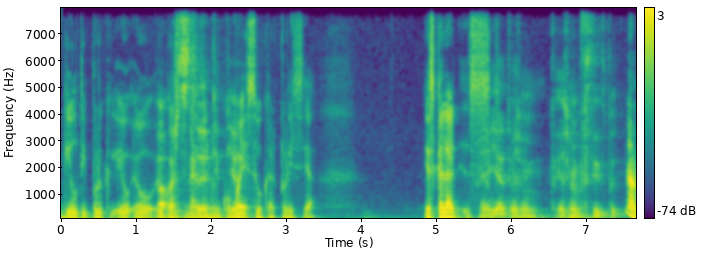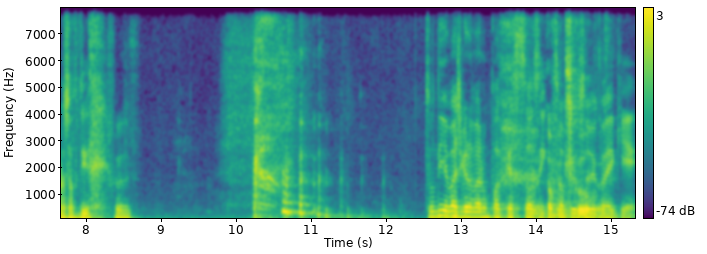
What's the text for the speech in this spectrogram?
guilty porque eu, eu, eu Ah, gosto de merda é mesmo tipo, com yeah. açúcar, por isso já. Eu se calhar. se- É, yeah, tu és mesmo, és mesmo fedido. puto. Não, não sou fedido. Tu um dia vais gravar um podcast sozinho, Ah, só para eu saber como é que é.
